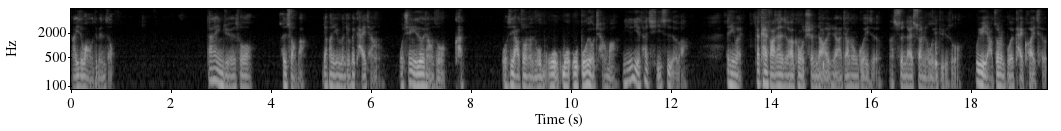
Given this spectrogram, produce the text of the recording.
然后一直往我这边走。大家已经觉得说很爽吧？要不然原本就被开枪了。我心里就想说，看我是亚洲人，我我我我不会有枪吗？你也太歧视了吧？Anyway，在开罚单的时候要跟我宣导一下交通规则。那顺带算了我一句说，我以为亚洲人不会开快车，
